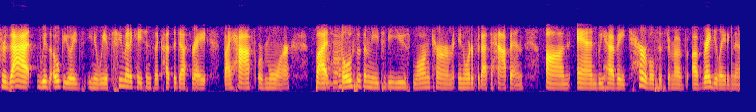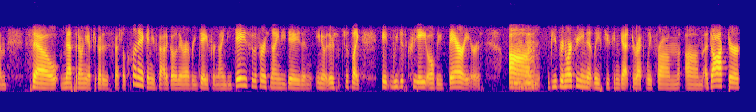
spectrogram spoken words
for that with opioids, you know, we have two medications that cut the death rate by half or more but mm-hmm. both of them need to be used long term in order for that to happen. Um, and we have a terrible system of, of regulating them. So methadone, you have to go to the special clinic, and you've got to go there every day for 90 days for the first 90 days, and you know, there's just like it. We just create all these barriers. Mm-hmm. Um, buprenorphine, at least, you can get directly from um, a doctor,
